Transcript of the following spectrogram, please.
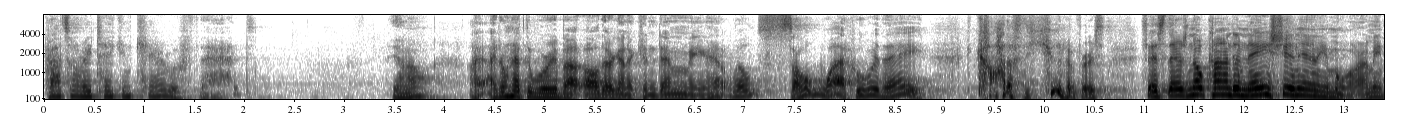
God's already taken care of that. You know? I, I don't have to worry about, oh, they're going to condemn me. Well, so what? Who are they? God of the universe says there's no condemnation anymore. I mean,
